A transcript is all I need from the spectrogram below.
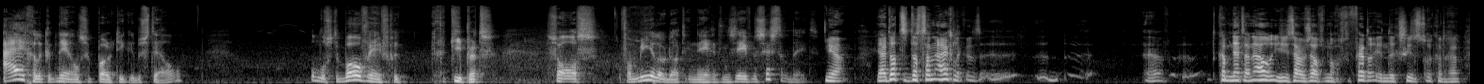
eigenlijk het Nederlandse politieke bestel ondersteboven heeft ge- gekieperd. Zoals Van Mierlo dat in 1967 deed. Ja, ja dat, dat zijn eigenlijk. Het, eh, eh, het kabinet aan Uil, je zou zelfs nog verder in de geschiedenis terug kunnen gaan.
